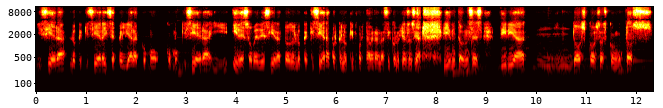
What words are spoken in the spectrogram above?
hiciera lo que quisiera y se peleara como, quisiera y, y desobedeciera todo lo que quisiera porque lo que importaba era la psicología social. Y entonces diría dos cosas con dos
